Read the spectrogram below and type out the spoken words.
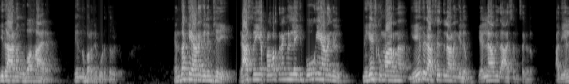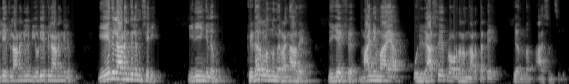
ഇതാണ് ഉപഹാരം എന്ന് പറഞ്ഞു കൊടുത്തു വിട്ടു. എന്തൊക്കെയാണെങ്കിലും ശരി രാഷ്ട്രീയ പ്രവർത്തനങ്ങളിലേക്ക് പോവുകയാണെങ്കിൽ നികേഷ് കുമാറിന് ഏത് രാഷ്ട്രീയത്തിലാണെങ്കിലും എല്ലാവിധ ആശംസകളും. അത് എൽ ഡി എഫിലാണെങ്കിലും യു ഡി എഫിലാണെങ്കിലും ഏതിലാണെങ്കിലും ശരി. ഇനിയെങ്കിലും കിണറിലൊന്നും ഇറങ്ങാതെ നികേഷ് മാന്യമായ ഒരു രാഷ്ട്രീയ പ്രവർത്തനം നടത്തട്ടെ എന്ന് ആശംസിക്കുന്നു.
